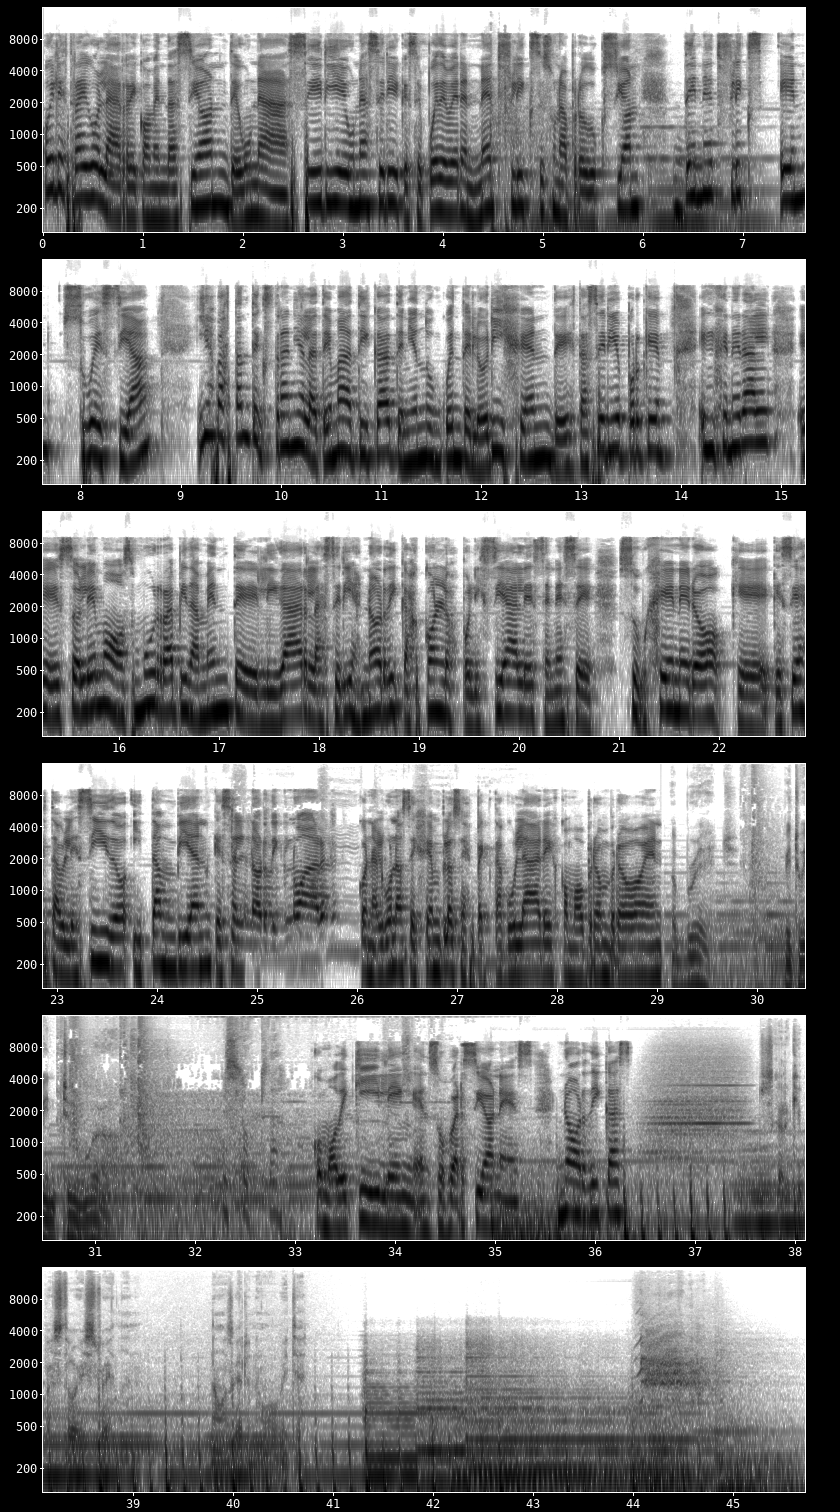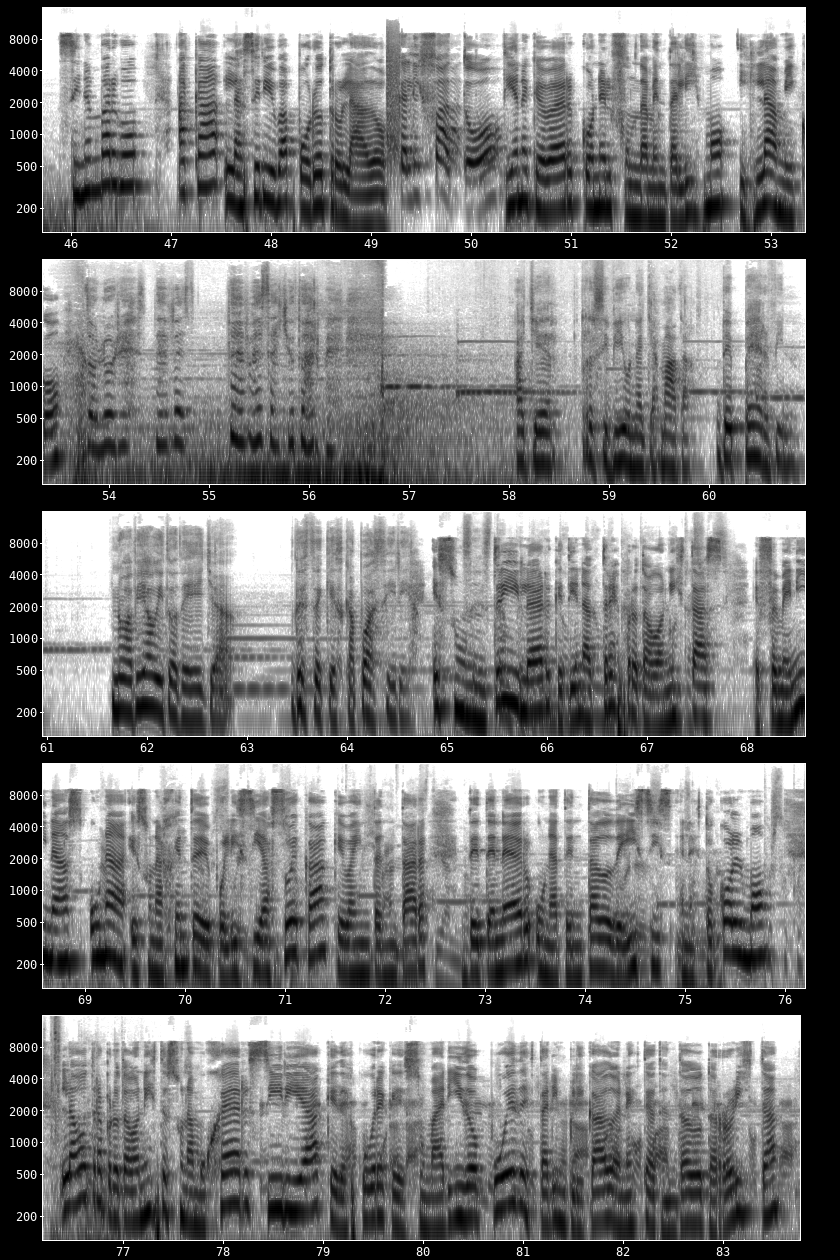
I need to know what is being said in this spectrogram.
Hoy les traigo la recomendación de una serie, una serie que se puede ver en Netflix, es una producción de Netflix en Suecia y es bastante extraña la temática teniendo en cuenta el origen de esta serie porque en general eh, solemos muy rápidamente ligar las series nórdicas con los policiales en ese subgénero que, que se ha establecido y también que es el Nordic Noir con algunos ejemplos espectaculares como Brom Broen, como The Killing en sus versiones nórdicas. Sin embargo, acá la serie va por otro lado. Califato tiene que ver con el fundamentalismo islámico. Dolores, debes Debes ayudarme. Ayer recibí una llamada de Pervin. No había oído de ella desde que escapó a Siria. Es un thriller que tiene a tres protagonistas eh, femeninas. Una es una agente de policía sueca que va a intentar detener un atentado de ISIS en Estocolmo. La otra protagonista es una mujer siria que descubre que su marido puede estar implicado en este atentado terrorista.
